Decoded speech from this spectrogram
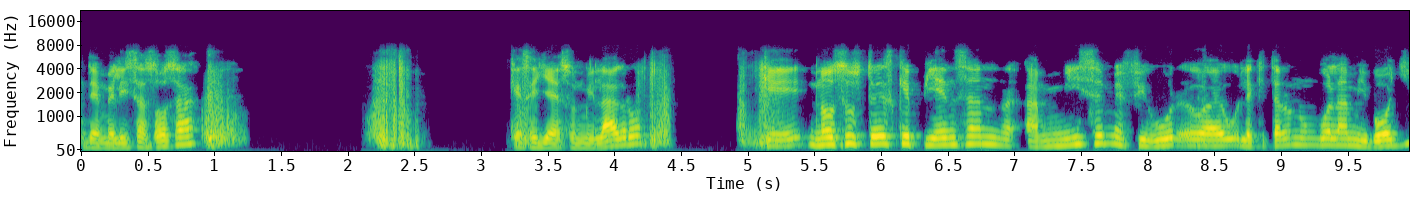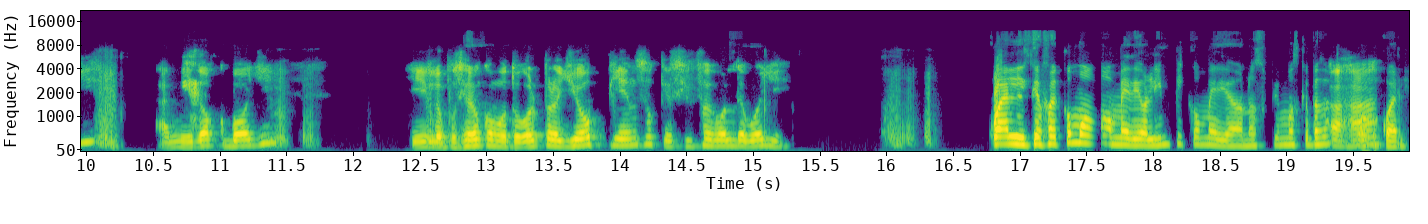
de Melissa Sosa, que ese ya es un milagro. Que no sé ustedes qué piensan, a mí se me figura, le quitaron un gol a mi Boyi, a mi Doc Boyi, y lo pusieron como autogol, pero yo pienso que sí fue gol de Boyi. ¿Cuál? El que fue como medio olímpico, medio, no supimos qué pasó. Ajá. ¿Cuál?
